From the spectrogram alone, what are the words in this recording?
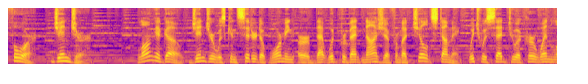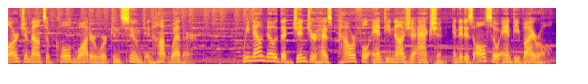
4. Ginger. Long ago, ginger was considered a warming herb that would prevent nausea from a chilled stomach, which was said to occur when large amounts of cold water were consumed in hot weather. We now know that ginger has powerful anti-nausea action, and it is also antiviral.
